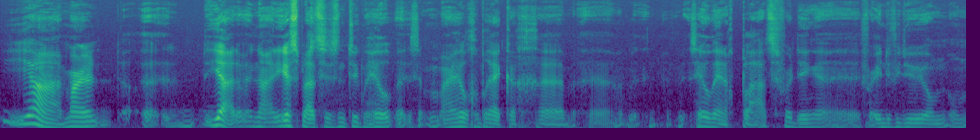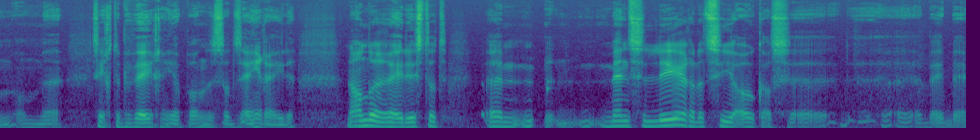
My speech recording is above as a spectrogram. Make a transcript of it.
Ja, maar uh, ja, nou, in de eerste plaats is het natuurlijk heel, maar heel gebrekkig. Uh, uh, is heel weinig plaats voor dingen, voor individuen om, om, om zich te bewegen in Japan. Dus dat is één reden. Een andere reden is dat um, mensen leren, dat zie je ook als bij, bij,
